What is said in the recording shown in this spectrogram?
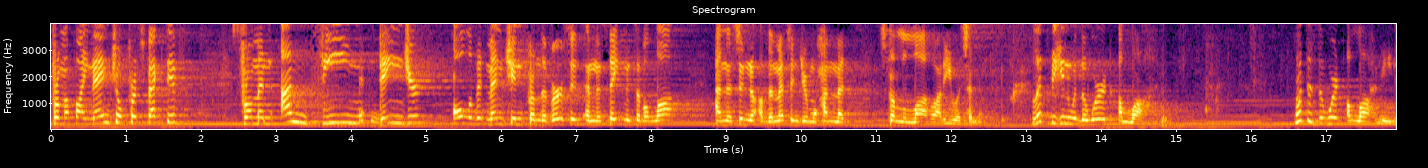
from a financial perspective, from an unseen danger, all of it mentioned from the verses and the statements of Allah and the sunnah of the Messenger Muhammad sallallahu alaihi wasallam. Let's begin with the word Allah. What does the word Allah mean?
